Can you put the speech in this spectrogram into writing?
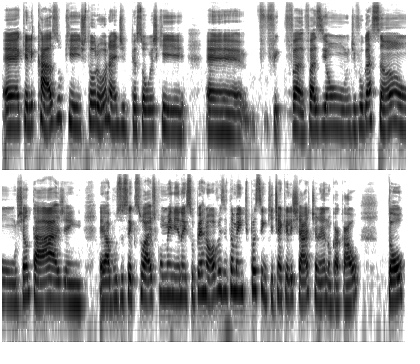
é, aquele caso que estourou, né, de pessoas que é, faziam divulgação, chantagem, é, abusos sexuais com meninas super novas e também, tipo assim, que tinha aquele chat, né, no Cacau, Talk.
